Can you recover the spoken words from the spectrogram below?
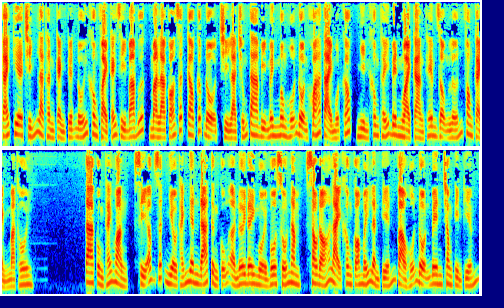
Cái kia chính là thần cảnh tuyệt đối không phải cái gì ba bước, mà là có rất cao cấp độ, chỉ là chúng ta bị minh mông hỗn độn khóa tại một góc, nhìn không thấy bên ngoài càng thêm rộng lớn phong cảnh mà thôi. Ta cùng Thái Hoàng, xì ấp rất nhiều thánh nhân đã từng cũng ở nơi đây ngồi vô số năm, sau đó lại không có mấy lần tiến vào hỗn độn bên trong tìm kiếm.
